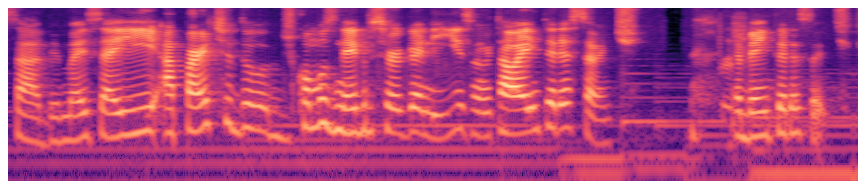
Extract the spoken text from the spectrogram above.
Sabe? Mas aí a parte do, de como os negros se organizam e tal é interessante. Perfeito. É bem interessante.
